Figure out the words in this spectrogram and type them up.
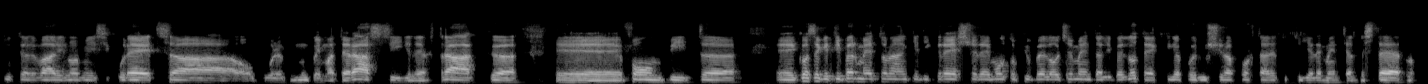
tutte le varie norme di sicurezza oppure comunque i materassi, l'air track, eh, foam pit, eh, cose che ti permettono anche di crescere molto più velocemente a livello tecnico e poi riuscire a portare tutti gli elementi all'esterno.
